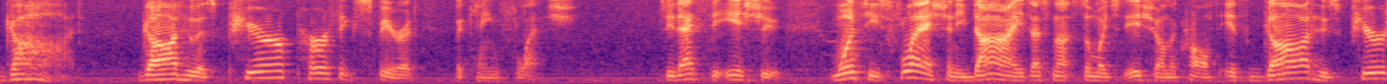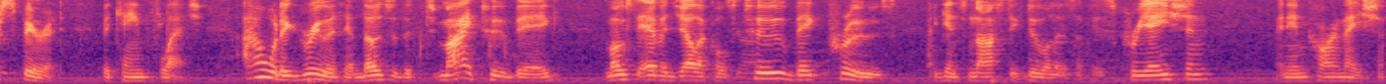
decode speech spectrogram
God, God who is pure, perfect spirit, became flesh. See, that's the issue. Once he's flesh and he dies, that's not so much the issue on the cross. It's God whose pure spirit became flesh. I would agree with him. Those are the my two big, most evangelicals, two big proofs against Gnostic dualism is creation and incarnation.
